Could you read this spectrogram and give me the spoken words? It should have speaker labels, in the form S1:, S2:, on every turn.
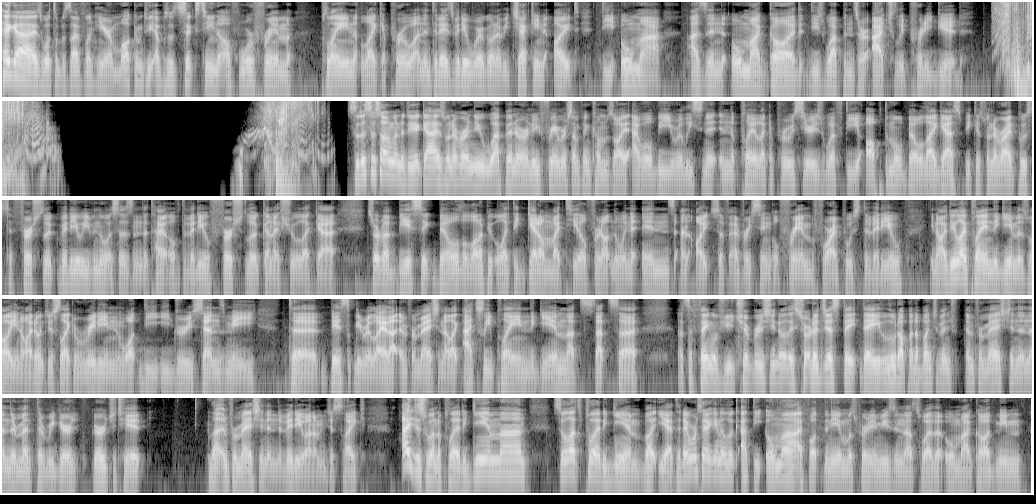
S1: Hey guys, what's up, it's iFlynn here, and welcome to episode 16 of Warframe Playing Like a Pro, and in today's video we're going to be checking out the Ohma, as in, oh my god, these weapons are actually pretty good. So this is how I'm going to do it guys, whenever a new weapon or a new frame or something comes out, I will be releasing it in the Play Like a Pro series with the optimal build I guess, because whenever I post a first look video, even though it says in the title of the video, first look, and I show like a sort of a basic build, a lot of people like to get on my tail for not knowing the ins and outs of every single frame before I post the video. You know, I do like playing the game as well, you know, I don't just like reading what DE Drew sends me to basically relay that information. I like actually playing the game, that's, that's, uh, that's the thing with YouTubers, you know, they sort of just, they, they load up on a bunch of inf information and then they're meant to regurgitate that information in the video and I'm just like, I just want to play the game, man. So let's play the game. But yeah, today we're taking a look at the Ohma. I thought the name was pretty amusing. That's why the Oh my god meme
